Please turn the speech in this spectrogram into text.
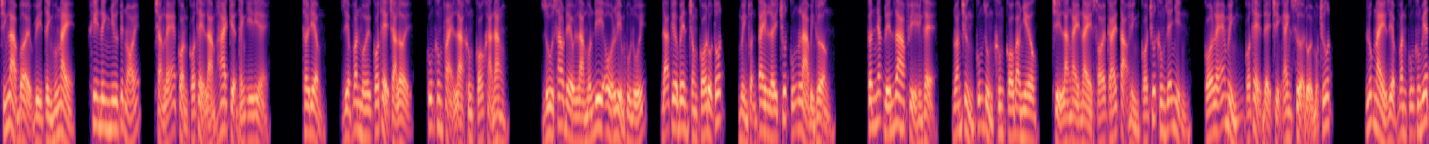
Chính là bởi vì tình huống này, khi ninh như tuyết nói, chẳng lẽ còn có thể làm hai kiện thanh ý ỉa thời điểm, diệp văn mới có thể trả lời, cũng không phải là không có khả năng dù sao đều là muốn đi ô liềm phù núi, đã kêu bên trong có độ tốt, mình thuận tay lấy chút cũng là bình thường. Cân nhắc đến da phỉ hình thể, đoán chừng cũng dùng không có bao nhiêu, chỉ là ngày này sói cái tạo hình có chút không dễ nhìn, có lẽ mình có thể để trịnh anh sửa đổi một chút. Lúc này diệp văn cũng không biết,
